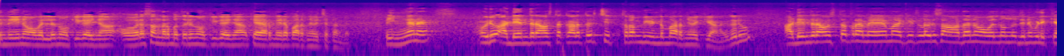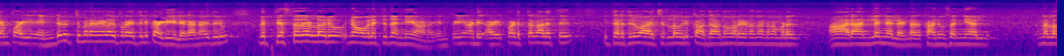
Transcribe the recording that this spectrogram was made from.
എന്ന് ഈ നോവലിൽ നോക്കി കഴിഞ്ഞാൽ ഓരോ സന്ദർഭത്തിൽ നോക്കിക്കഴിഞ്ഞാൽ കെ ആർ മീര പറഞ്ഞു വെച്ചിട്ടുണ്ട്. അപ്പൊ ഇങ്ങനെ ഒരു അടിയന്തരാവസ്ഥ കാലത്ത് ഒരു ചിത്രം വീണ്ടും പറഞ്ഞു വെക്കുകയാണ്. ഇതൊരു അടിയന്തരാവസ്ഥ പ്രമേയമാക്കിയിട്ടുള്ള ഒരു സാധാ നോവലിനൊന്നും ഇതിനെ വിളിക്കാൻ എന്റെ വ്യക്തിപരമായ അഭിപ്രായത്തിൽ കഴിയില്ല. കാരണം ഇതൊരു വ്യത്യസ്തതയുള്ള ഒരു നോവലറ്റ് തന്നെയാണ്. ഇപ്പൊ അടുത്ത കാലത്ത് ഇത്തരത്തിൽ വായിച്ചിട്ടുള്ള ഒരു കഥ എന്ന് പറയുന്നതാണ് നമ്മൾ ആരാനിൽ തന്നെ അല്ലേ കനു സന്യാൽ എന്നുള്ള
